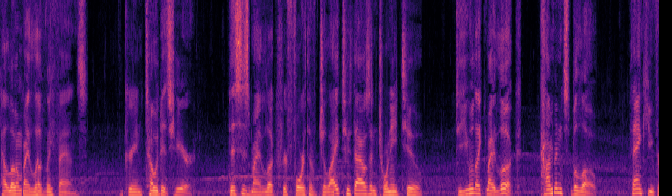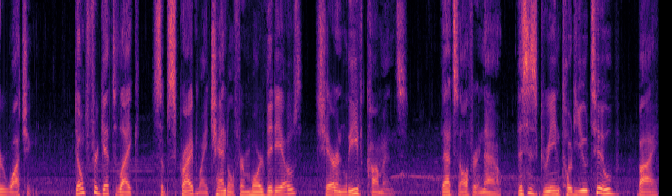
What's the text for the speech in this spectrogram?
Hello my lovely fans. Green Toad is here. This is my look for 4th of July 2022. Do you like my look? Comments below. Thank you for watching. Don't forget to like, subscribe my channel for more videos, share and leave comments. That's all for now. This is Green Toad YouTube. Bye.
